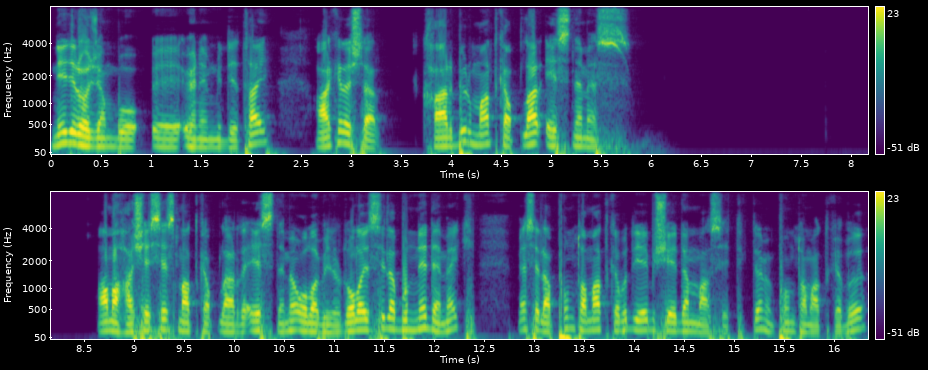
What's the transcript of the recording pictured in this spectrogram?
nedir hocam bu e, önemli detay? Arkadaşlar karbür matkaplar esnemez. Ama HSS matkaplarda esneme olabilir. Dolayısıyla bu ne demek? Mesela punta matkabı diye bir şeyden bahsettik değil mi? Punta matkabı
